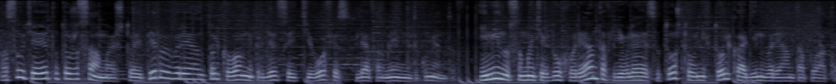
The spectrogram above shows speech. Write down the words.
По сути, это то же самое, что и первый вариант, только вам не придется идти в офис для оформления документов. И минусом этих двух вариантов является то, что у них только один вариант оплаты.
